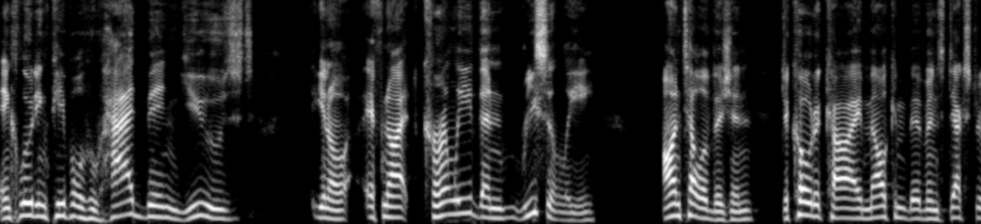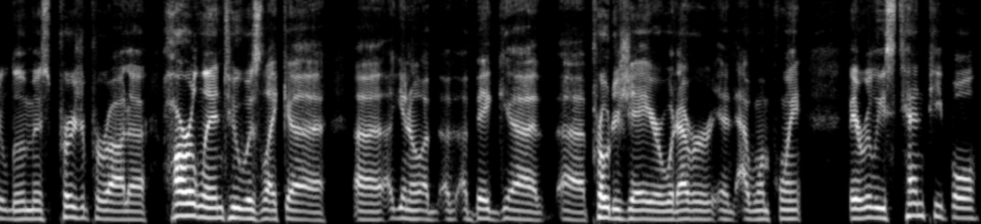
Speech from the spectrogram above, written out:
including people who had been used, you know, if not currently, then recently on television. Dakota Kai, Malcolm Bivens, Dexter Lumis, Persia Pirotta, Harland, who was like a uh, you know, a, a big uh, uh, protege or whatever. And at one point, they released 10 people.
